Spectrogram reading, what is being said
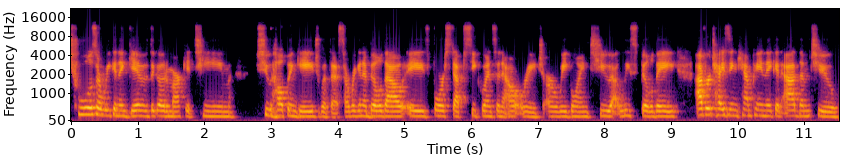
tools are we going to give the go-to-market team to help engage with this? Are we going to build out a four-step sequence and outreach? Are we going to at least build a advertising campaign they can add them to?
